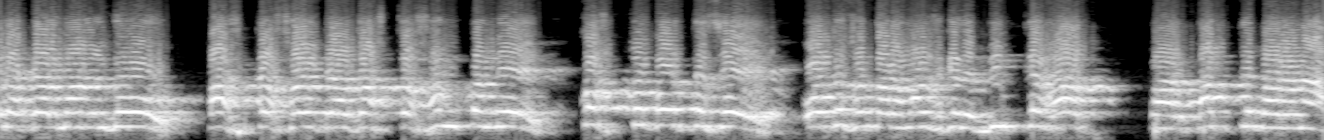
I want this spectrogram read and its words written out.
এলাকার মানুষগুলো পাঁচটা, ছয়টা, দশটা সন্তান কষ্ট করতেছে, অথচ তারা মানুষকে ভিক্ষার হাত থাকতে পারে না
